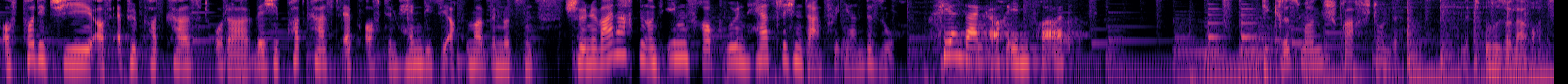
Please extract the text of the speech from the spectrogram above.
auf Podigy, auf Apple Podcast oder welche Podcast-App auf dem Handy Sie auch immer benutzen. Schöne Weihnachten und Ihnen, Frau Brün, herzlichen Dank für Ihren Besuch. Vielen Dank auch Ihnen, Frau Ott. Die Chrismon Sprachstunde mit Ursula Ott.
